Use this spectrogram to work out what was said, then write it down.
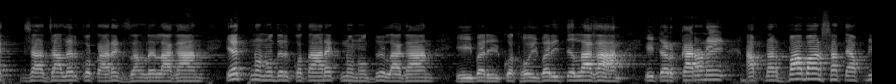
এক জালের কথা আরেক জালে লাগান, এক ননদের কথা আরেক ননদরে লাগান, এই বাড়ির কথা ওই বাড়িতে লাগান, এটার কারণে আপনার বাবার সাথে আপনি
